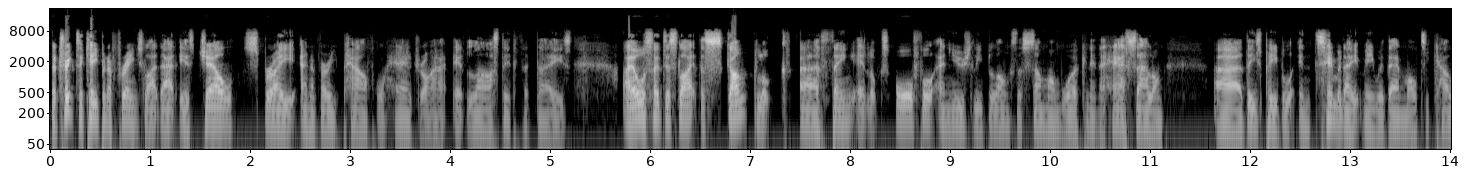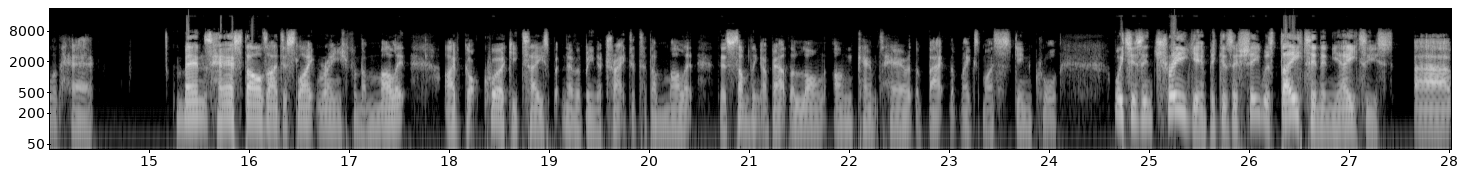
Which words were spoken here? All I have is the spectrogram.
the trick to keeping a fringe like that is gel, spray, and a very powerful hairdryer. It lasted for days. I also dislike the skunk look uh, thing. It looks awful and usually belongs to someone working in a hair salon. Uh, these people intimidate me with their multicolored hair. Men's hairstyles I dislike range from the mullet. I've got quirky taste but never been attracted to the mullet. There's something about the long, unkempt hair at the back that makes my skin crawl, which is intriguing because if she was dating in the 80s, uh,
